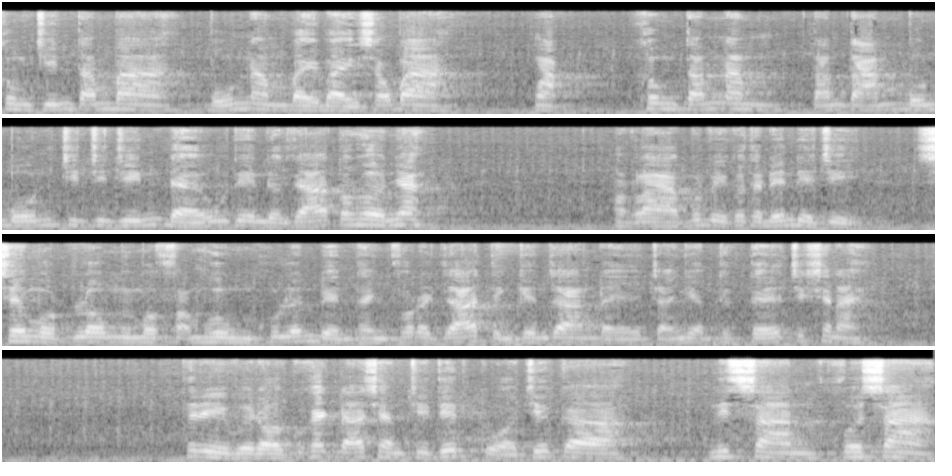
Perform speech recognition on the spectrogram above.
0983 457763 hoặc 085 8844 999 để ưu tiên được giá tốt hơn nhé. Hoặc là quý vị có thể đến địa chỉ C1 Lô 11 Phạm Hùng, khu lân biển thành phố Rạch Giá, tỉnh Kiên Giang để trải nghiệm thực tế chiếc xe này. Thế thì vừa rồi quý khách đã xem chi tiết của chiếc uh, Nissan Versa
